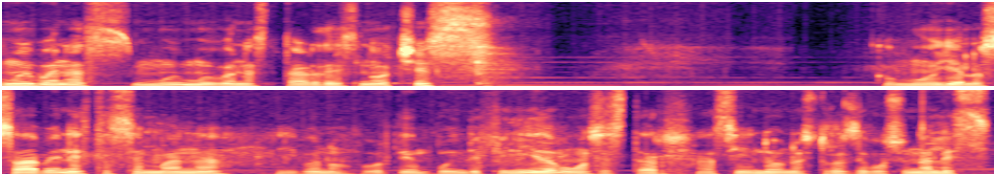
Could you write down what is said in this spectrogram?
muy buenas, muy muy buenas tardes, noches. Como ya lo saben, esta semana y bueno, por tiempo indefinido vamos a estar haciendo nuestros devocionales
